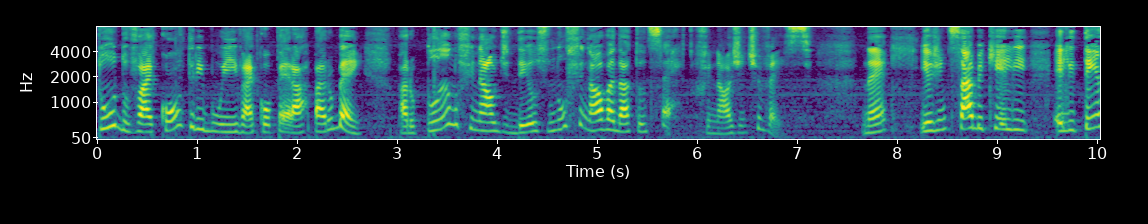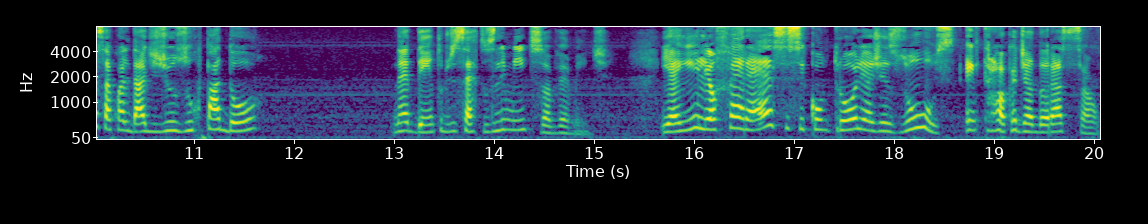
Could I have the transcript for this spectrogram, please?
tudo vai contribuir, vai cooperar para o bem, para o plano final de Deus. No final vai dar tudo certo. No final a gente vence, né? E a gente sabe que ele ele tem essa qualidade de usurpador, né, dentro de certos limites, obviamente. E aí ele oferece esse controle a Jesus em troca de adoração.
